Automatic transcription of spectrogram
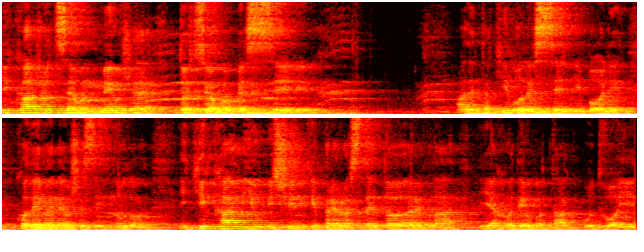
і кажуть, це ми вже до цього безсилі. Але такі були сильні болі, коли мене вже зігнуло, і ті камні у печінки приросли до ребла, і я ходив отак удвоє,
